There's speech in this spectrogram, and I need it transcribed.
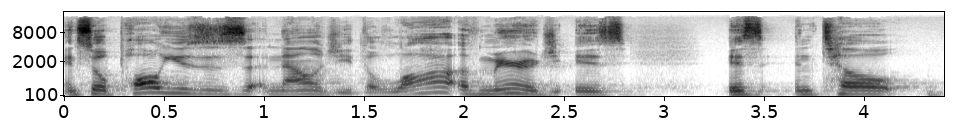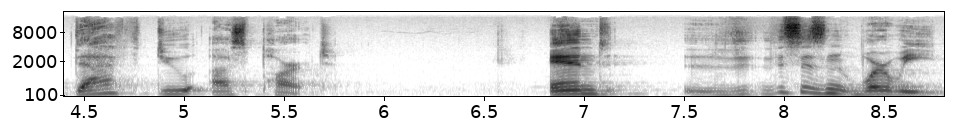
And so Paul uses this analogy. The law of marriage is, is until death do us part. And th- this isn't where we,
